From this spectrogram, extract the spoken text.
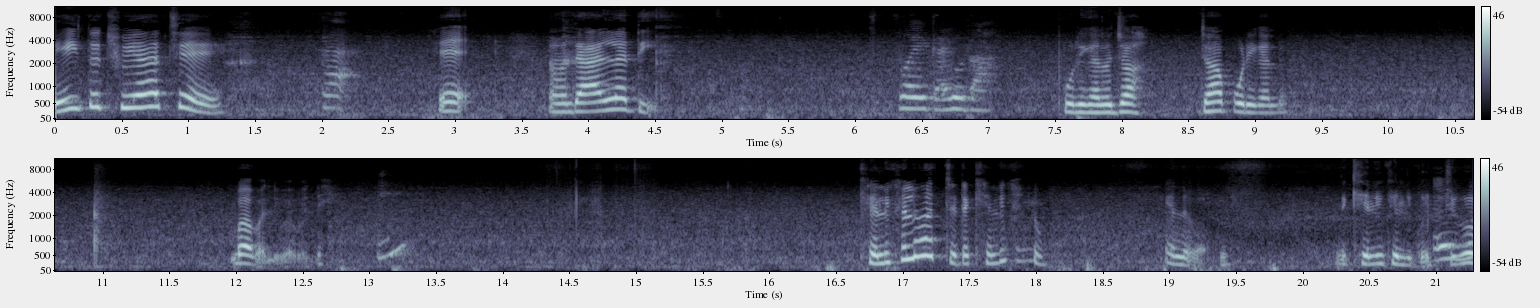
এই তো ছুঁয়ে আছে? হ্যাঁ। আমাদের আল্লাটি পড়ে গেল যা যা পড়ে গেল। বাবালি বাবালি। খেলু খেলু হচ্ছে এটা খেলু খেলু। এলো বাবু খেলু খেলু করছি গো।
